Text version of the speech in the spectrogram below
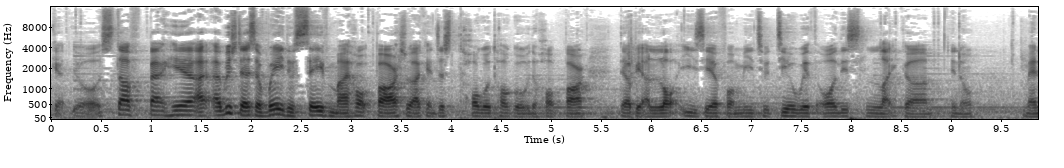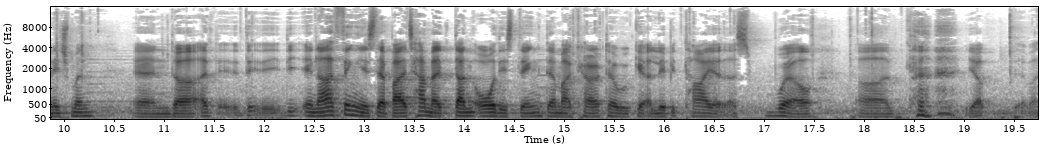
Get your stuff back here. I, I wish there's a way to save my hotbar so I can just toggle toggle the hotbar. That'll be a lot easier for me to deal with all this like uh, you know management. And uh, the, the, the, another thing is that by the time I've done all these things, then my character will get a little bit tired as well. Uh, yep, my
